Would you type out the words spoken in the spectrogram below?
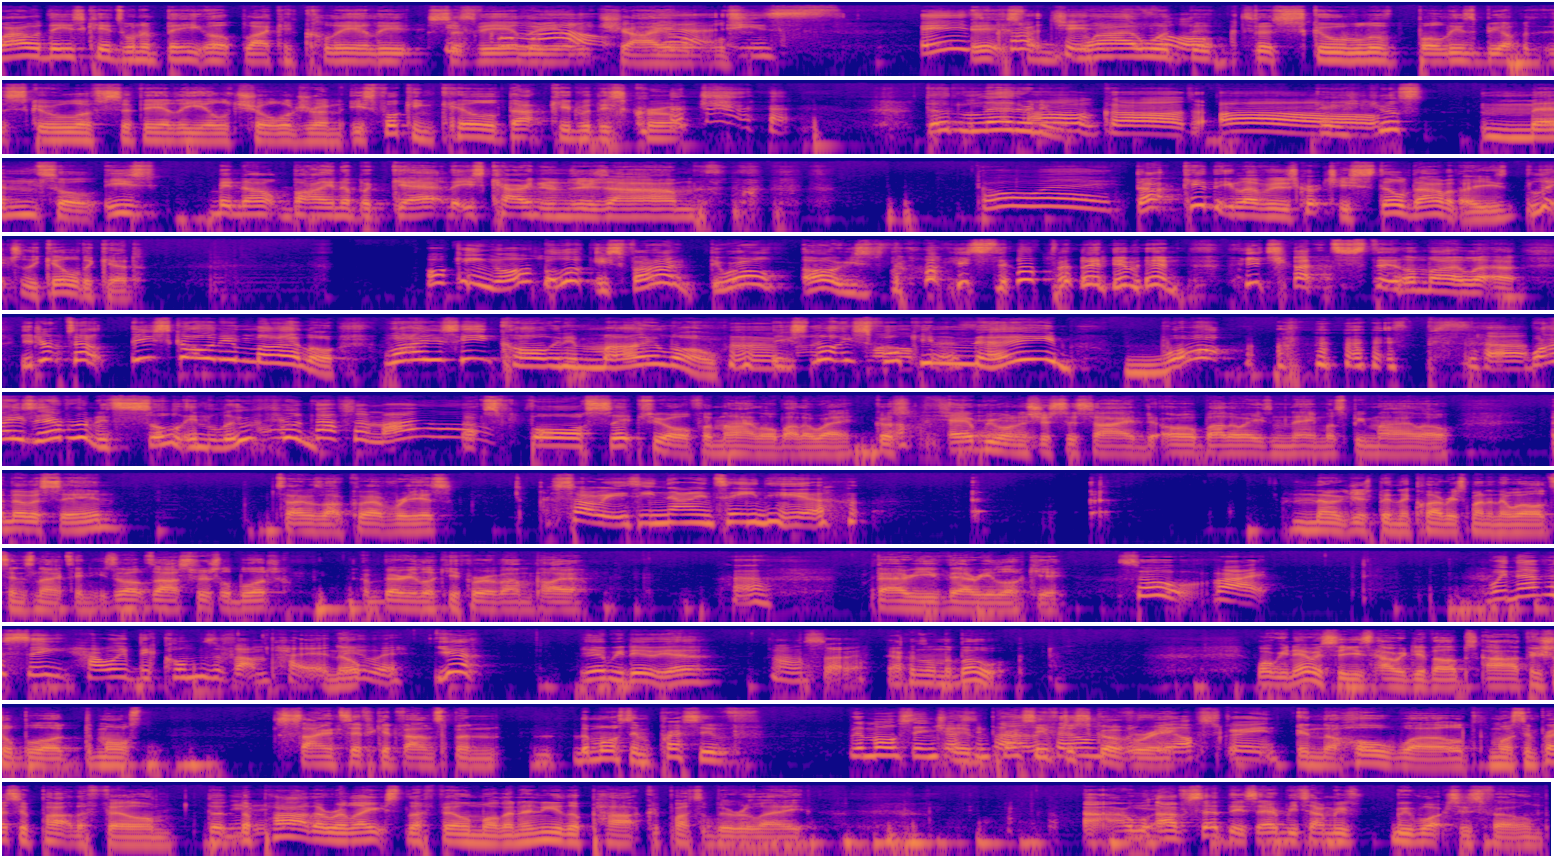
Why would these kids want to beat up like a clearly He's severely ill child? Yeah, he's in his It's crutches. why he's would fucked. the, the school of bullies be up at the school of severely ill children? He's fucking killed that kid with his crutch. the leather in him. Oh god. Oh. He's just mental. He's been out buying a baguette that he's carrying under his arm. Go away. that kid that he left with his crutch, he's still down with her. He's literally killed a kid. Fucking good. But look, he's fine. They were all. Oh, he's he's still filling him in. He tried to steal my letter. He dropped out. He's calling him Milo. Why is he calling him Milo? it's not his fucking name. What? it's bizarre. Why is everyone insulting Lucian? After Milo. That's four sips we all for Milo, by the way, because Oh, everyone has just decided. Oh, by the way, his name must be Milo. Another scene. Sounds how clever he is. Sorry, is he 19 here? No, he's just been the cleverest man in the world since 19. He's developed artificial blood. I'm very lucky for a vampire. Huh. Very, very lucky. So, right. We never see how he becomes a vampire, Nope. do we? Yeah. Yeah, we do, yeah. Oh, sorry. It happens on the boat. What we never see is how he develops artificial blood, the most scientific advancement, the most impressive The most interesting Impressive part of the film discovery. was the off-screen. in the whole world, the most impressive part of the film, the, the part that relates to the film more than any other part could possibly relate. I, Yeah. I've said this every time we've we watched this film.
